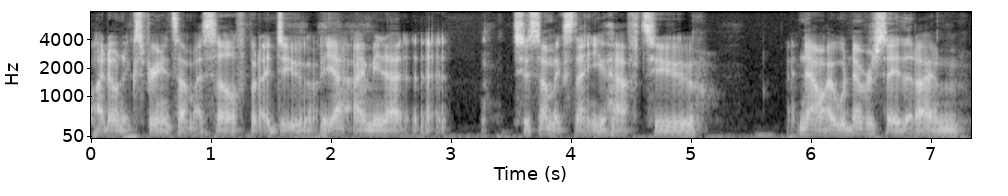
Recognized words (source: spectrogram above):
I don't experience that myself, but I do. Yeah, I mean, I, to some extent, you have to. Now, I would never say that I'm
